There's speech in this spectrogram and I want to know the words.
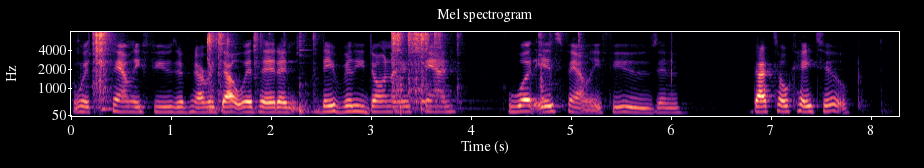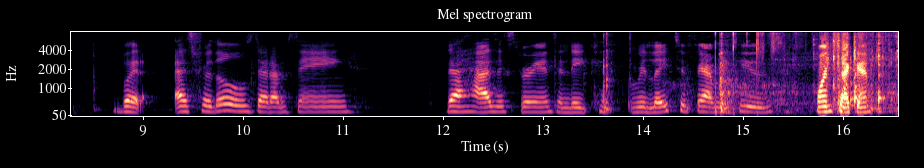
with family feuds, have never dealt with it, and they really don't understand what is family feuds, and that's okay too. But as for those that I'm saying that has experience and they can relate to family feuds, one second.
